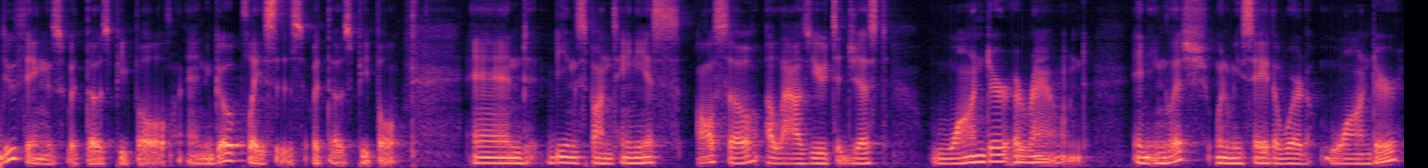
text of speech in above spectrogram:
do things with those people and go places with those people. And being spontaneous also allows you to just wander around. In English, when we say the word wander,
